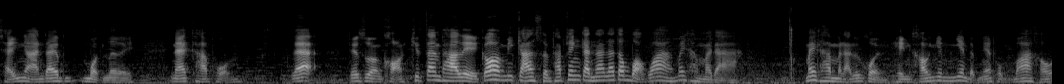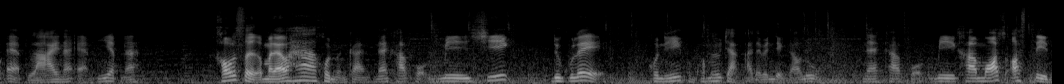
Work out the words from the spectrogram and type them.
ใช้งานได้หมดเลยนะครับผม และ ในส่วนของคิสตันพาเลตก็มีการเสริมทัพเช่นกันนะ และต้องบอกว่าไม่ธรรมดา ไม่ธรรมดาทุกคน เห็นเขาเงียบๆแบบนี้ผมว่าเขาแอบร้ายนะ แอบเงียบนะ เขาเสริมมาแล้ว 5 คนเหมือนกันนะครับผม มีชิคดูกุเล่ คนนี้ผมก็ไม่รู้จักอาจจะเป็นเด็กดาวรุ่งนะครับผม มีคาร์มอสออสติน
